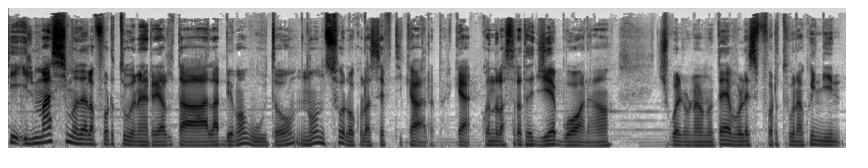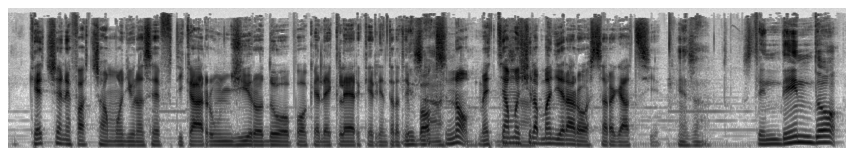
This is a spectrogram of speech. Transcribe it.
Sì, il massimo della fortuna in realtà l'abbiamo avuto non solo con la safety car, perché quando la strategia è buona ci vuole una notevole sfortuna. Quindi, che ce ne facciamo di una safety car un giro dopo che Leclerc è rientrato esatto, in box? No, mettiamoci esatto. la bandiera rossa, ragazzi. Esatto. Stendendo.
